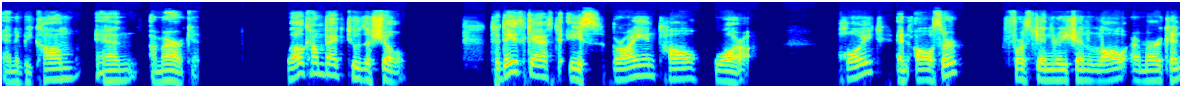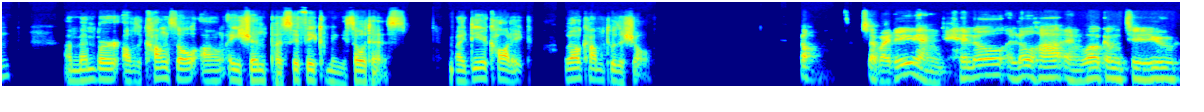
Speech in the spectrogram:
and become an American. Welcome back to the show. Today's guest is Bryan Thao Worra, poet and author, first generation Lao American, a member of the Council on Asian Pacific Minnesotans. My dear colleague, welcome to the show. Oh, Sabaidee, and hello, aloha, and welcome to you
